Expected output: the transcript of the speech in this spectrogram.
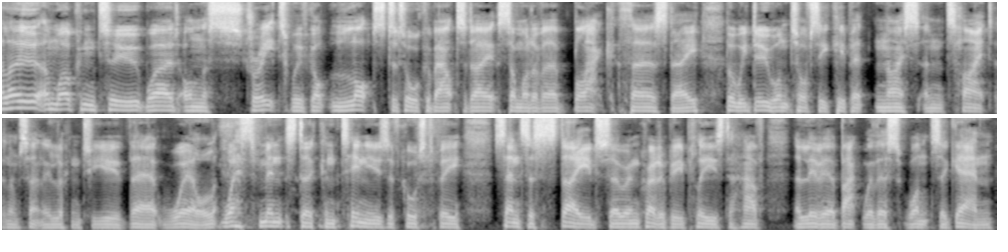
Hello and welcome to Word on the Street. We've got lots to talk about today. It's somewhat of a Black Thursday, but we do want to obviously keep it nice and tight. And I'm certainly looking to you there, Will. Westminster continues, of course, to be centre stage. So we're incredibly pleased to have Olivia back with us once again.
